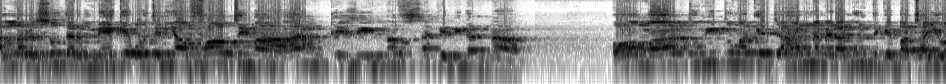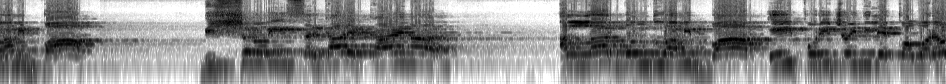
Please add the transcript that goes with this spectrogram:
আল্লাহ রসুল তার মেয়েকে বলছেন, ইয়া ফাতিমা, আনকিজি নফসাকে মিনান নার। ও মা, তুমি তোমাকে জাহান্নামের আগুন থেকে বাঁচাইও, আমি বাপ। বিশ্বনবী সরকারে কায়নাত। আল্লাহর বন্ধু, আমি বাপ। এই পরিচয় দিলে কবরেও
